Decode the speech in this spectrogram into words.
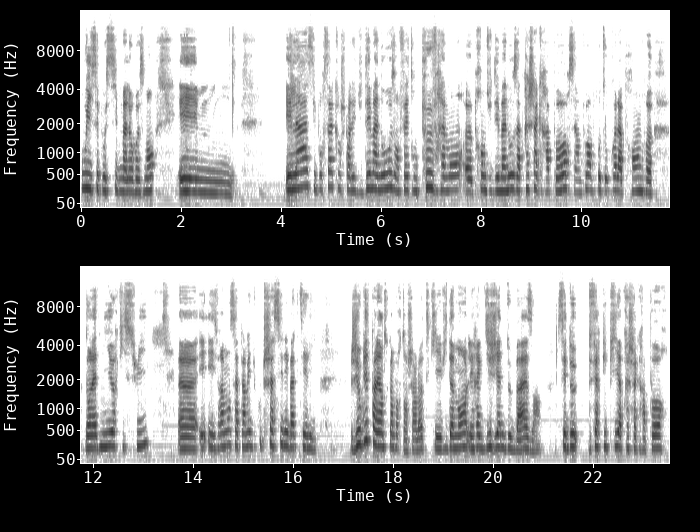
Oui, c'est possible, malheureusement. Et, et là, c'est pour ça, quand je parlais du démanose, en fait, on peut vraiment euh, prendre du démanose après chaque rapport. C'est un peu un protocole à prendre euh, dans la demi-heure qui suit. Euh, et, vraiment, ça permet du coup de chasser les bactéries. J'ai oublié de parler d'un truc important, Charlotte, qui est évidemment les règles d'hygiène de base. Hein. C'est de, faire pipi après chaque rapport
